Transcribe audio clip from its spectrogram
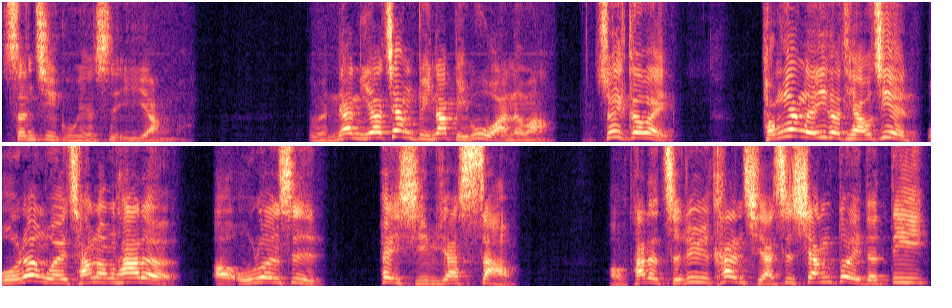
生技股也是一样嘛，对不对？那你要这样比，那比不完了嘛。所以各位，同样的一个条件，我认为长隆它的哦，无论是配息比较少哦，它的值率看起来是相对的低。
